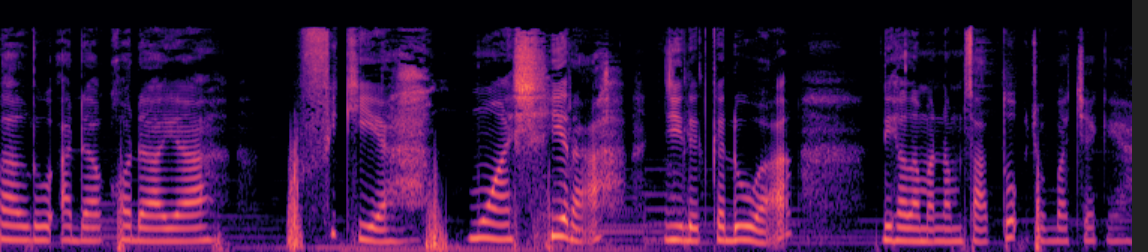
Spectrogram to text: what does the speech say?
lalu ada Kodaya Fikiyah Muashirah jilid kedua di halaman 61 coba cek ya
